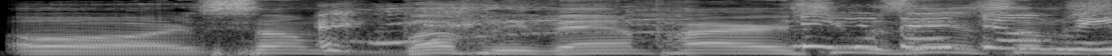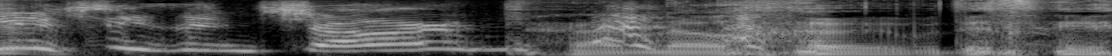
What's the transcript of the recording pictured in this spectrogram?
or some Buffy Vampire. She was that in don't some mean shit. she's in charms. I know.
